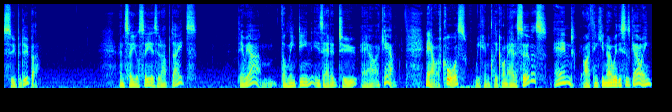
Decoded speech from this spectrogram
Super duper. And so you'll see as it updates, there we are. The LinkedIn is added to our account. Now, of course, we can click on add a service, and I think you know where this is going.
